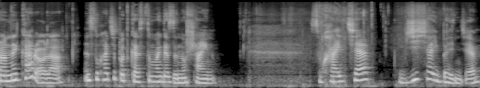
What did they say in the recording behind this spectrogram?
strony Karola. Słuchacie podcastu magazynu Shine. Słuchajcie, dzisiaj będzie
